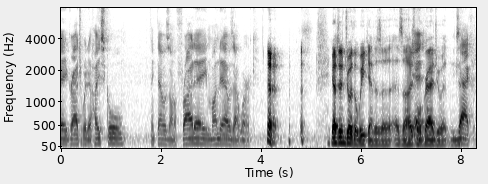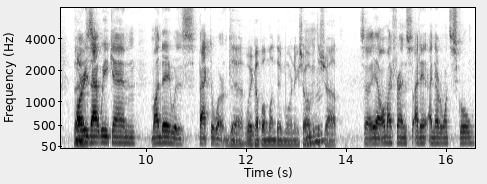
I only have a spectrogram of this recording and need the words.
day graduated high school. I think that was on a Friday. Monday I was at work. you got to enjoy the weekend as a as a high school Yeah, graduate. Exactly. Party that weekend. Monday was back to work. Yeah, wake up on Monday morning, show up at the Mm-hmm. shop. So yeah, all my friends. I didn't. I never went to school.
